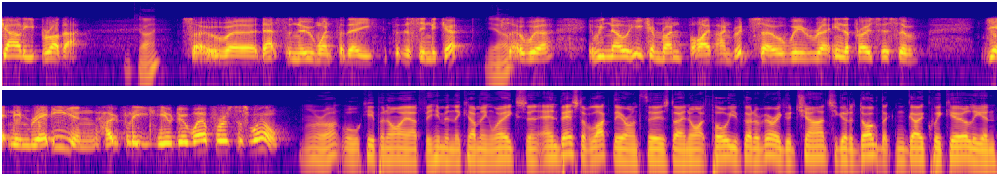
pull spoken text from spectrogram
Charlie Brother. Okay. So uh, that's the new one for the for the syndicate. Yeah. So uh, we know he can run 500. So we're uh, in the process of getting him ready, and hopefully he'll do well for us as well. All right. Well, we'll keep an eye out for him in the coming weeks. And, and best of luck there on Thursday night, Paul. You've got a very good chance. You've got a dog that can go quick early, and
